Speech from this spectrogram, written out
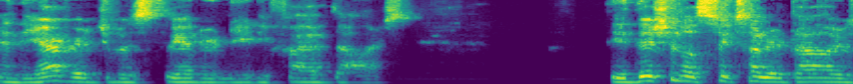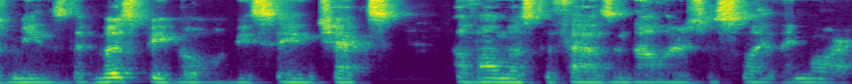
and the average was $385. The additional $600 means that most people will be seeing checks of almost $1,000 or slightly more.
